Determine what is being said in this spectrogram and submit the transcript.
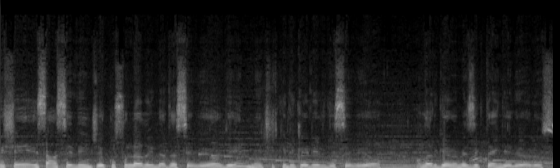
bir şeyi insan sevince kusurlarıyla da seviyor değil mi? Çirkinlikleriyle de seviyor. Onları görmemezlikten geliyoruz.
